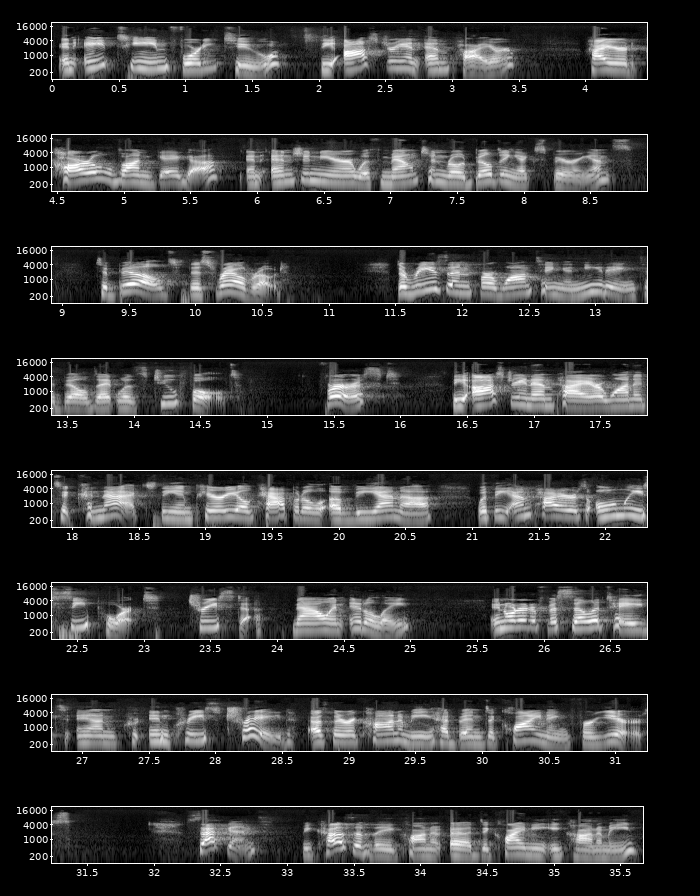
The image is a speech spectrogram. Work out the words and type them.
In 1842, the Austrian Empire hired Karl von Ghega, an engineer with mountain road building experience, to build this railroad. The reason for wanting and needing to build it was twofold. First, the Austrian Empire wanted to connect the imperial capital of Vienna with the empire's only seaport, Trieste, now in Italy, in order to facilitate and cr- increase trade as their economy had been declining for years. Second, because of the uh, declining economy,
